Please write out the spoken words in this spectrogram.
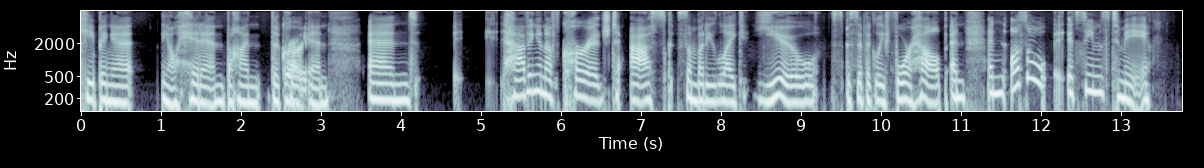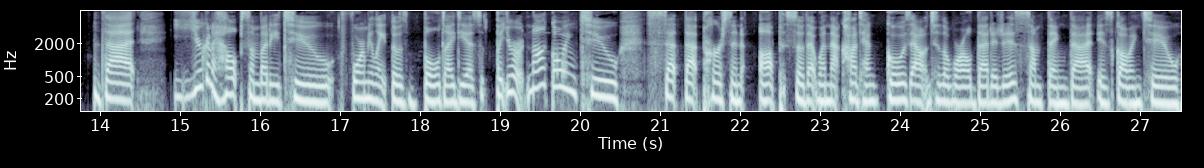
keeping it, you know, hidden behind the curtain. Right. And having enough courage to ask somebody like you specifically for help and and also it seems to me that you're going to help somebody to formulate those bold ideas, but you're not going to set that person up so that when that content goes out into the world that it is something that is going to,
